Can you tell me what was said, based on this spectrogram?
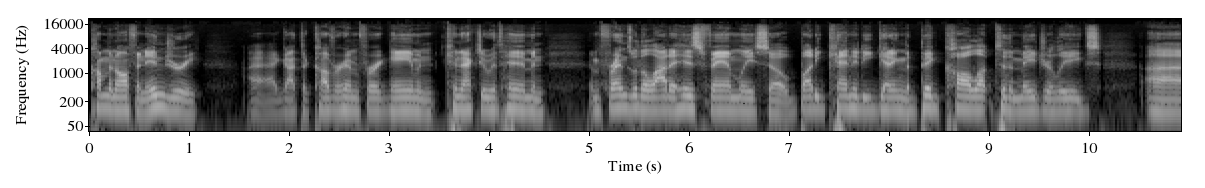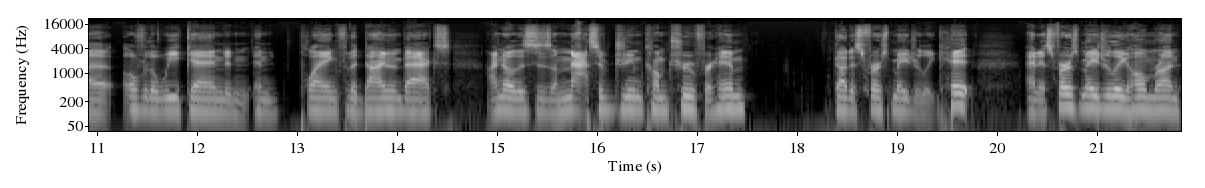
coming off an injury. I, I got to cover him for a game and connected with him and I'm friends with a lot of his family. So Buddy Kennedy getting the big call up to the major leagues uh, over the weekend and, and playing for the Diamondbacks. I know this is a massive dream come true for him. Got his first major league hit and his first major league home run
